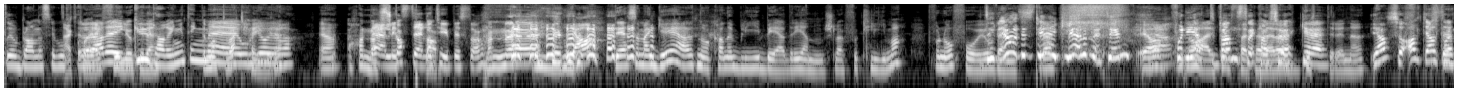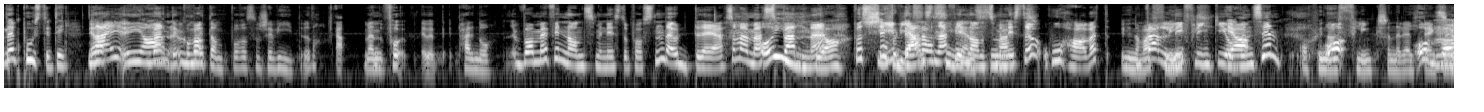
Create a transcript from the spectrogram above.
drive blande seg bort i det? Gud har ingenting med olje å gjøre. Ja. Han Det er litt skapt stereotypisk, da. Men uh, ja, det som er gøy, er at nå kan det bli bedre gjennomslag for klima. For nå får jo Venstre ja, det er det jeg gleder meg til! Ja, Fordi at Venstre kan søke det Så alt i alt er dette en positiv ting. Nei, ja men det kommer hva- litt an på hva som skjer videre, da. Men for, per nå. Hva med finansministerposten? Det er jo det som er mest Oi, spennende. ja. For Siv Jensen er finansminister. Hun har vært Hun har vært veldig flink. flink i jobben sin. Og hun er Og- flink generelt. Og hva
